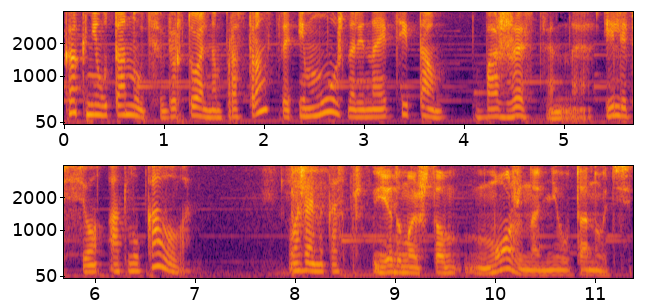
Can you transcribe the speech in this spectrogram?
Как не утонуть в виртуальном пространстве и можно ли найти там божественное или все от лукавого? Уважаемый Каспар. Я думаю, что можно не утонуть.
